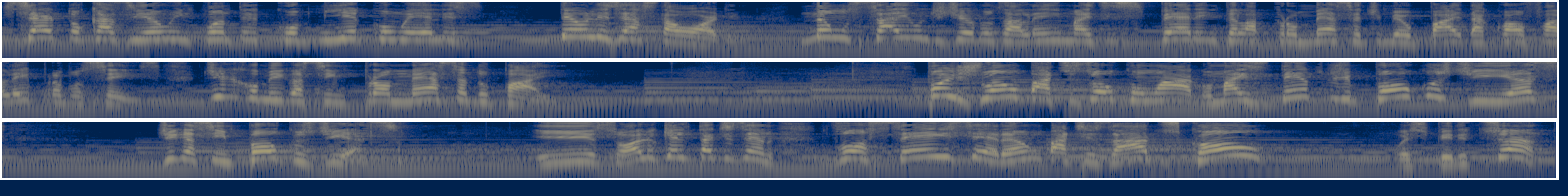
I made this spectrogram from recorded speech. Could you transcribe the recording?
certa ocasião, enquanto ele comia com eles, deu-lhes esta ordem: não saiam de Jerusalém, mas esperem pela promessa de meu Pai, da qual falei para vocês. Diga comigo assim: promessa do Pai. Pois João batizou com água, mas dentro de poucos dias, diga assim: poucos dias. Isso, olha o que ele está dizendo: vocês serão batizados com o Espírito Santo.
